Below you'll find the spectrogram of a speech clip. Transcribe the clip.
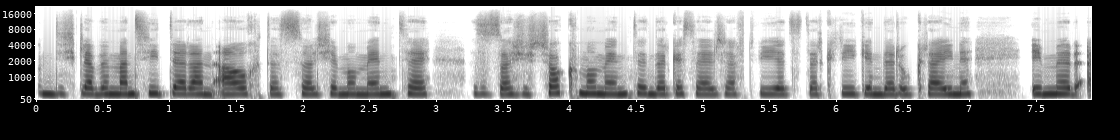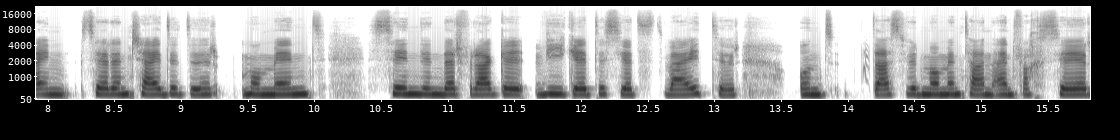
Und ich glaube, man sieht daran auch, dass solche Momente, also solche Schockmomente in der Gesellschaft, wie jetzt der Krieg in der Ukraine, immer ein sehr entscheidender Moment sind in der Frage, wie geht es jetzt weiter? Und das wird momentan einfach sehr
